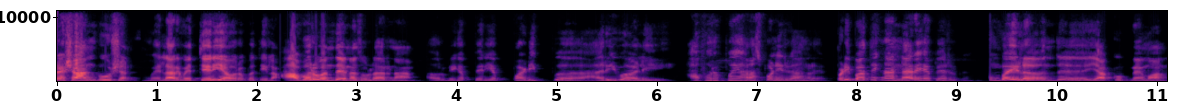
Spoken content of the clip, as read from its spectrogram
பிரசாந்த் பூஷன் உங்க எல்லாருக்குமே தெரியும் அவரை பத்திலாம். அவர் வந்து என்ன சொல்றாருன்னா அவர் மிகப்பெரிய படிப்பு அறிவாளி. அவரை போய் அரெஸ்ட் பண்ணியிருக்காங்களே இப்படி பார்த்தீங்கன்னா நிறைய பேர் இருக்கு. மும்பையில் வந்து யாக்கூப் மேமான்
